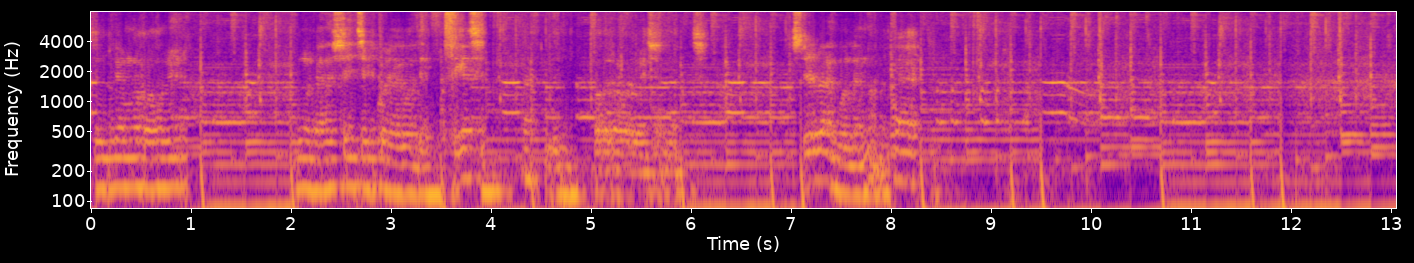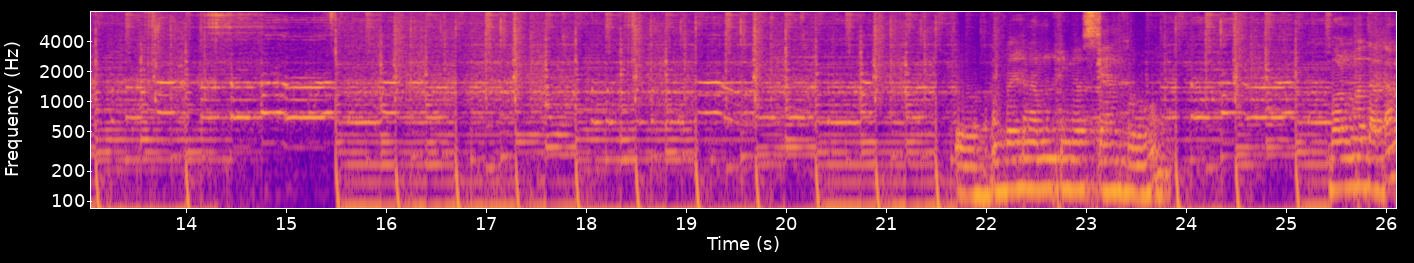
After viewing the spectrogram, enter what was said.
সিম্পলি আমরা প্রথমে পুরো ব্যালেন্সটাই চেক করে একবার দেখি ঠিক আছে? কত টাকা রয়েছে স্টেট ব্যাংক বললেন না? হ্যাঁ। তো আমরা এখানে আপনার ফিঙ্গার স্ক্যান করব? বড় করে তাকান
